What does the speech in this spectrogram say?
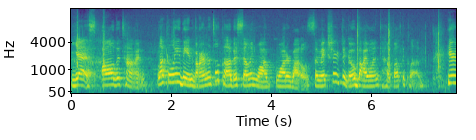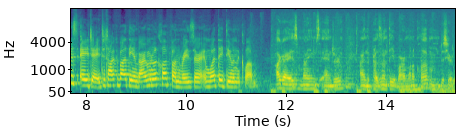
Yes, all the time. Luckily, the Environmental Club is selling wa- water bottles, so make sure to go buy one to help out the club. Here's AJ to talk about the Environmental Club fundraiser and what they do in the club. Hi guys, my name's Andrew. I'm the president of the Environmental Club. I'm just here to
